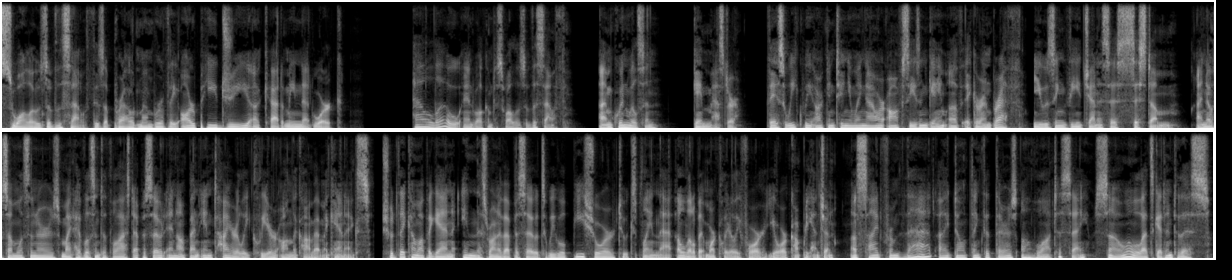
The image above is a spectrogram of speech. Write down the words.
Swallows of the South is a proud member of the RPG Academy Network. Hello, and welcome to Swallows of the South. I'm Quinn Wilson, Game Master. This week we are continuing our off season game of Ichor and Breath using the Genesis system. I know some listeners might have listened to the last episode and not been entirely clear on the combat mechanics. Should they come up again in this run of episodes, we will be sure to explain that a little bit more clearly for your comprehension. Aside from that, I don't think that there's a lot to say, so let's get into this.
